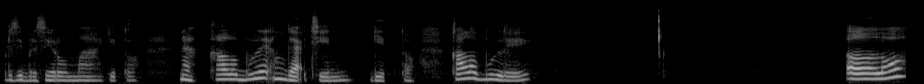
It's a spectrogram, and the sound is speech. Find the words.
Bersih-bersih rumah gitu. Nah kalau bule enggak Cin gitu. Kalau bule lo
